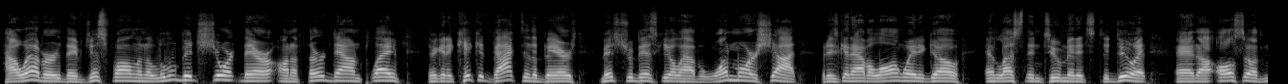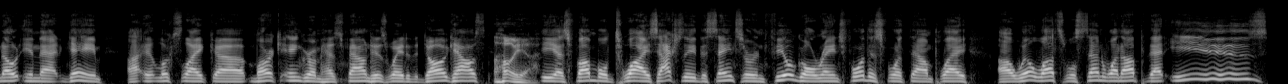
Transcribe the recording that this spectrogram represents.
However, they've just fallen a little bit short there on a third down play. They're going to kick it back to the Bears. Mitch Trubisky will have one more shot, but he's going to have a long way to go and less than two minutes to do it. And uh, also of note in that game, uh, it looks like uh, Mark Ingram has found his way to the doghouse. Oh, yeah. He has fumbled twice. Actually, the Saints are in field goal range for this fourth down play. Uh, Wil Lutz will send one up that is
